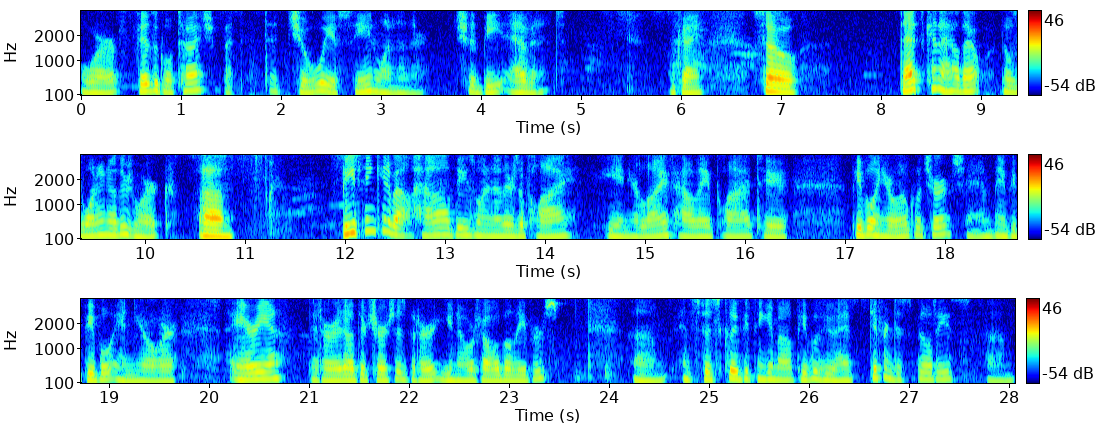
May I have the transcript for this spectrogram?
or physical touch, but the joy of seeing one another should be evident. Okay, so that's kind of how that those one another's work. Um, be thinking about how these one another's apply in your life, how they apply to people in your local church, and maybe people in your area that are at other churches but are you know are fellow believers. Um, and specifically be thinking about people who have different disabilities. Um,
